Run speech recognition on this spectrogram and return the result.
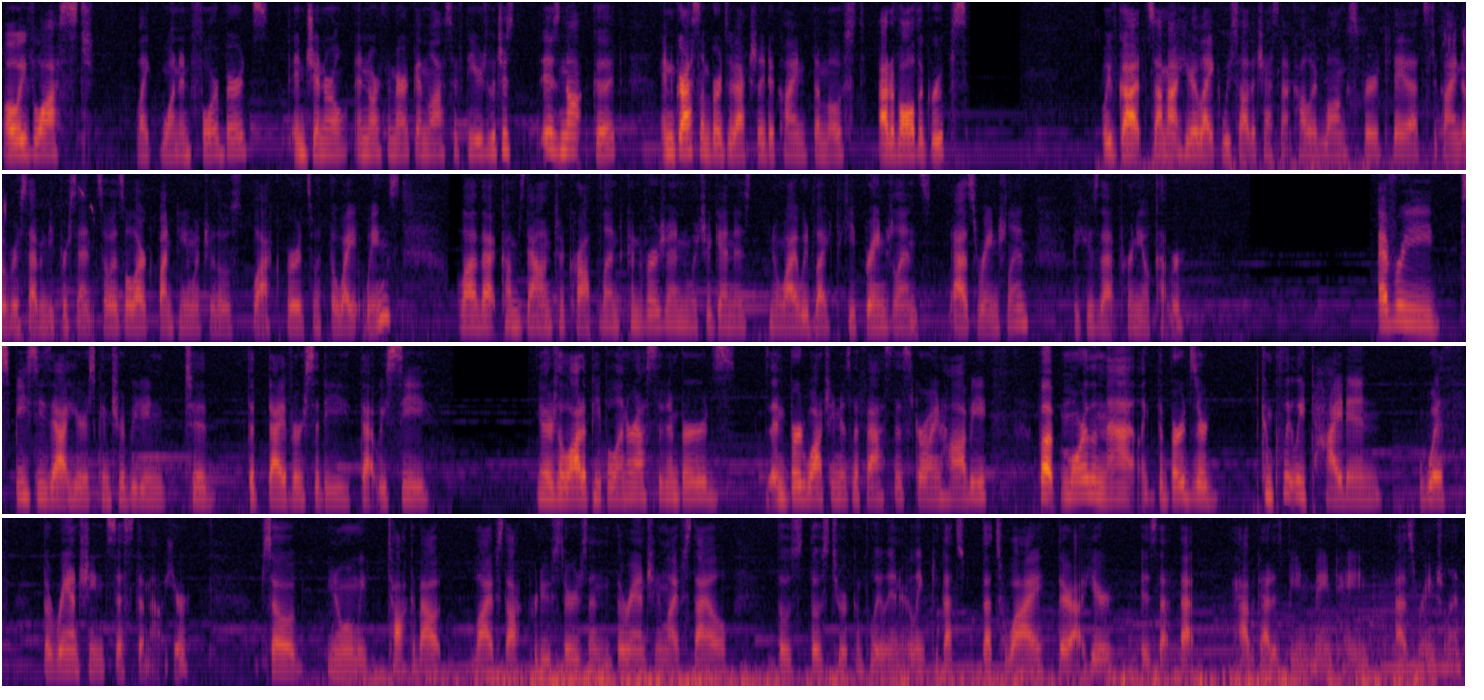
Well, we've lost like one in four birds in general in North America in the last 50 years, which is, is not good. And grassland birds have actually declined the most out of all the groups. We've got some out here like we saw the chestnut-collared longspur today, that's declined over 70%. So is the lark bunting, which are those black birds with the white wings. A lot of that comes down to cropland conversion, which again is you know, why we'd like to keep rangelands as rangeland, because that perennial cover. Every species out here is contributing to the diversity that we see. You know, there's a lot of people interested in birds, and bird watching is the fastest growing hobby. But more than that, like the birds are completely tied in with the ranching system out here. So, you know, when we talk about livestock producers and the ranching lifestyle, those those two are completely interlinked. That's that's why they're out here is that that habitat is being maintained as rangeland.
